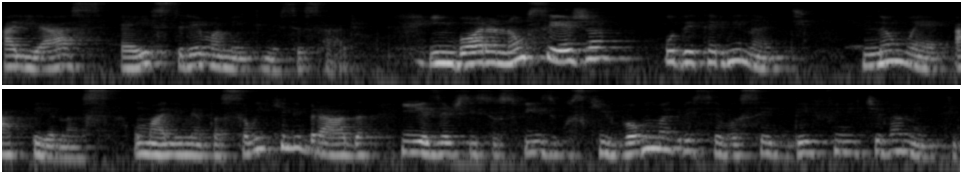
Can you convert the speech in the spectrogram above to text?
Aliás, é extremamente necessário. Embora não seja o determinante não é apenas uma alimentação equilibrada e exercícios físicos que vão emagrecer você definitivamente.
